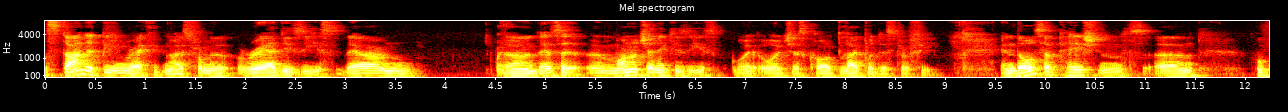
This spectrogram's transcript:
started being recognized from a rare disease. There, um, uh, there's a, a monogenic disease which is called lipodystrophy, and those are patients um, who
